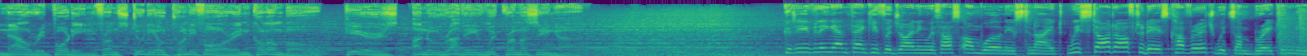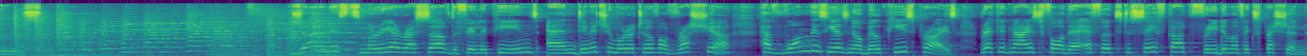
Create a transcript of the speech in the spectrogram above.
Now reporting from Studio 24 in Colombo, here's Anuradhi Wickramasinghe. Good evening and thank you for joining with us on World News Tonight. We start off today's coverage with some breaking news. Journalists Maria Ressa of the Philippines and Dmitry Muratov of Russia have won this year's Nobel Peace Prize, recognized for their efforts to safeguard freedom of expression,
